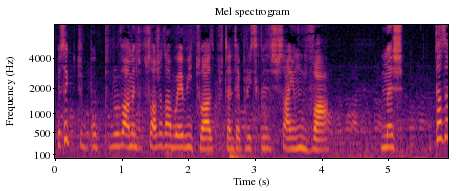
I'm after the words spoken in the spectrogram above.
eu sei que tipo, provavelmente o pessoal já está bem habituado, portanto é por isso que lhes sai um vá, mas estás a,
